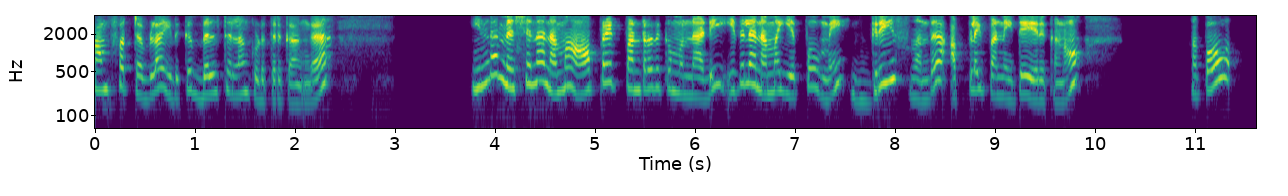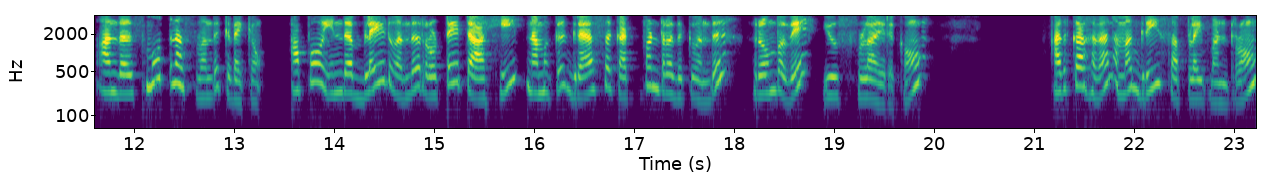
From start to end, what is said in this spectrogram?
கம்ஃபர்டபுளாக இதுக்கு பெல்ட் எல்லாம் கொடுத்துருக்காங்க. இந்த மெஷினை நம்ம ஆப்ரேட் பண்ணுறதுக்கு முன்னாடி இதில் நம்ம எப்போவுமே க்ரீஸ் வந்து அப்ளை பண்ணிகிட்டே இருக்கணும். அப்போது அந்த ஸ்மூத்னஸ் வந்து கிடைக்கும். அப்போது இந்த பிளேடு வந்து ரொட்டேட் ஆகி நமக்கு கிராஸை கட் பண்ணுறதுக்கு வந்து ரொம்பவே யூஸ்ஃபுல்லாக இருக்கும். அதுக்காக தான் நம்ம க்ரீஸ் அப்ளை பண்ணுறோம்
